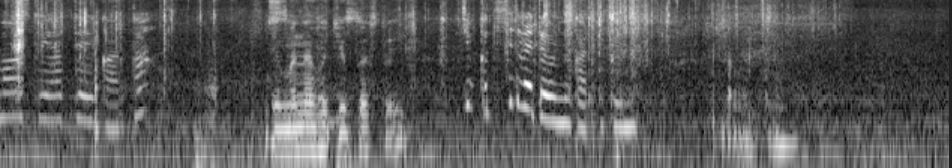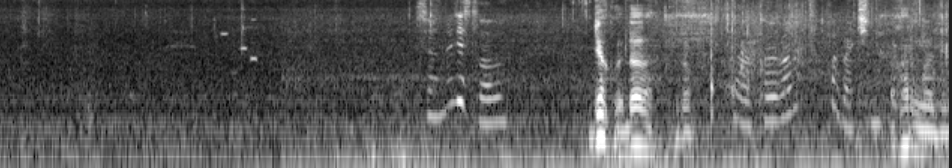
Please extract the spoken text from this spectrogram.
мала стояти карта. І в мене готівка стоїть. Дівка, тоді давайте вам на карту кину. Давайте. Все, надіслала. Дякую, да, да. Дякую вам. Побачення. Гарного дня.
